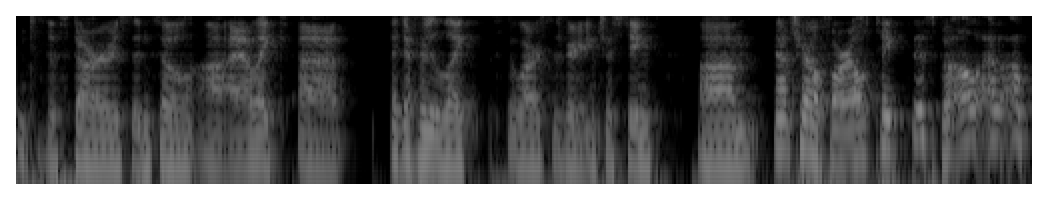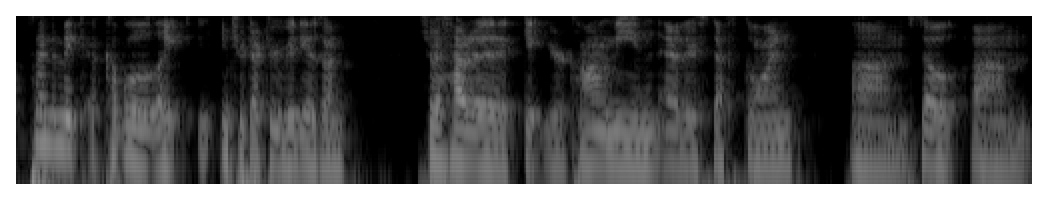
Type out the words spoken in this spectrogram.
into the stars. And so uh, I like, uh, I definitely like Stellaris. is very interesting. Um, not sure how far I'll take this, but I'll, I'll, plan to make a couple like introductory videos on sort of how to get your economy and other stuff going. Um, so um,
